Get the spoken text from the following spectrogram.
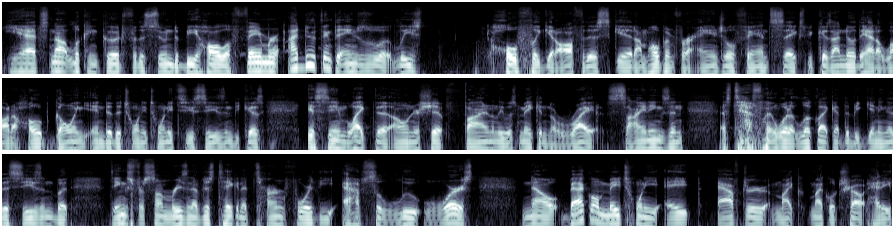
Yeah, it's not looking good for the soon to be Hall of Famer. I do think the Angels will at least hopefully get off of this skid. I'm hoping for Angel fans' sakes because I know they had a lot of hope going into the 2022 season because it seemed like the ownership finally was making the right signings, and that's definitely what it looked like at the beginning of the season. But things, for some reason, have just taken a turn for the absolute worst. Now, back on May 28th, after Mike, Michael Trout had a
